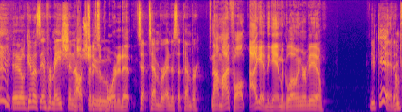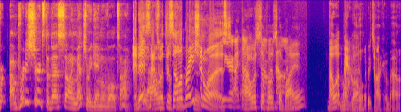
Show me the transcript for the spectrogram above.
It'll give us information I should have supported it. September, end of September. Not my fault. I gave the game a glowing review. You did. I'm, pr- I'm pretty sure it's the best selling Metroid game of all time. It is. Yeah, That's what the supposed to- celebration was. Weird. I I was supposed to buy it. No, what My balance? What are we talking about?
